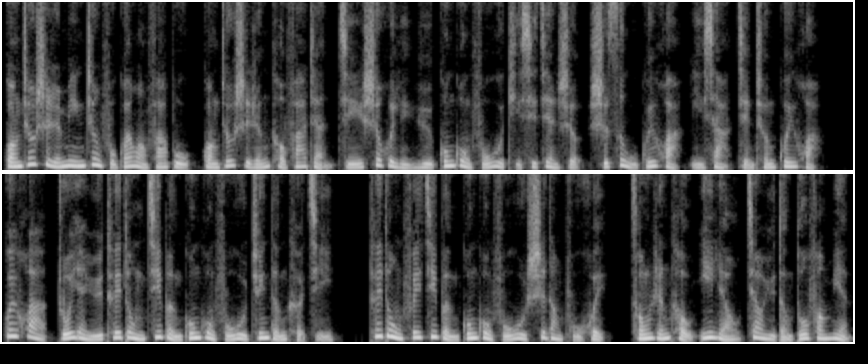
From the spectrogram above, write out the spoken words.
广州市人民政府官网发布《广州市人口发展及社会领域公共服务体系建设“十四五”规划》（以下简称规划）。规划着眼于推动基本公共服务均等可及，推动非基本公共服务适当普惠，从人口、医疗、教育等多方面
